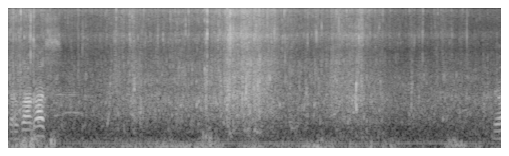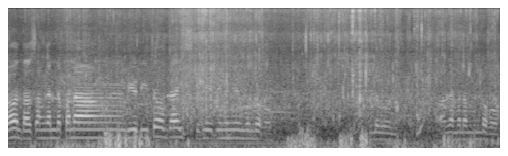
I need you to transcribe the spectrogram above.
Karasakas. Yun, tapos ang ganda pa ng view dito guys. Kasi tingnan nyo yung bundok oh. Sila mo. Ang ganda ng bundok oh.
